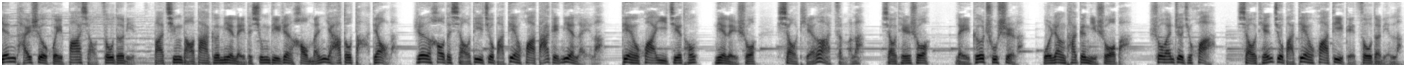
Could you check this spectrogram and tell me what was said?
烟台社会八小邹德林把青岛大哥聂磊的兄弟任浩门牙都打掉了。任浩的小弟就把电话打给聂磊了。电话一接通，聂磊说：“小田啊，怎么了？”小田说：“磊哥出事了，我让他跟你说吧。”说完这句话，小田就把电话递给邹德林了。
